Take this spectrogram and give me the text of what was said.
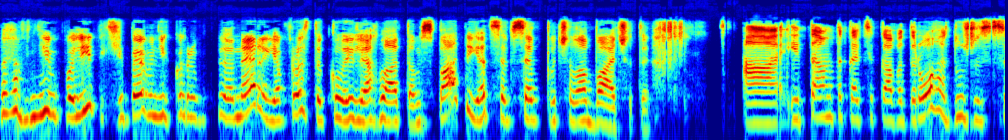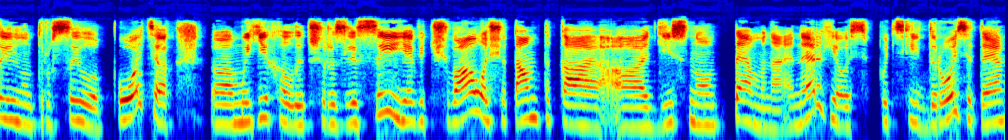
певні політики, певні корупціонери. Я просто коли лягла там спати, я це все почала бачити. А, і там така цікава дорога, дуже сильно трусило потяг. Е, Ми їхали через ліси, і я відчувала, що там така а, дійсно темна енергія. Ось по цій дорозі, де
